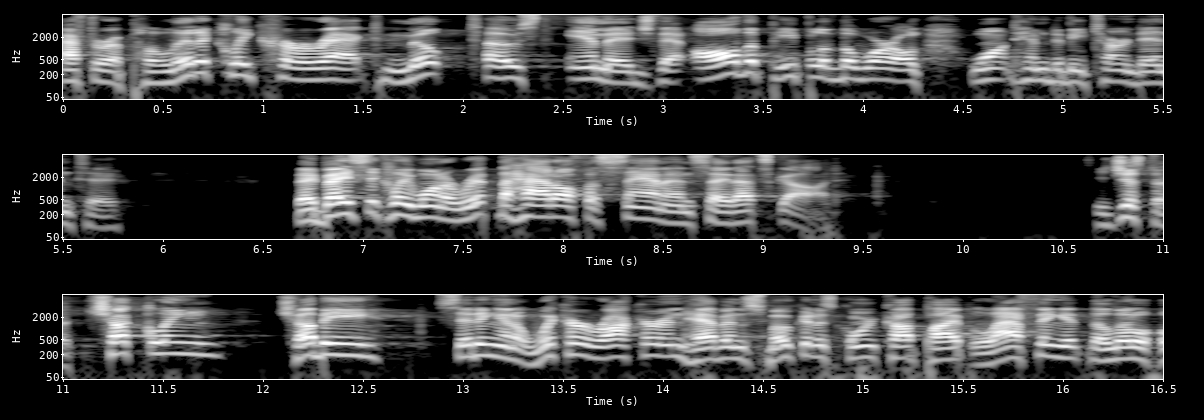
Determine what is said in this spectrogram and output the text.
after a politically correct milk toast image that all the people of the world want him to be turned into. They basically want to rip the hat off of Santa and say, that's God. He's just a chuckling, chubby, sitting in a wicker rocker in heaven, smoking his corncob pipe, laughing at the little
